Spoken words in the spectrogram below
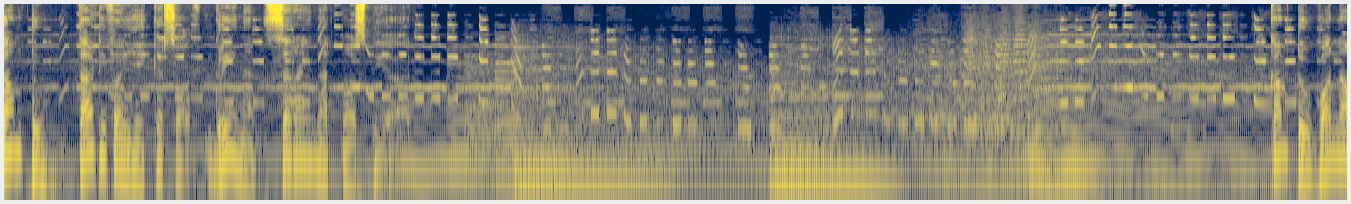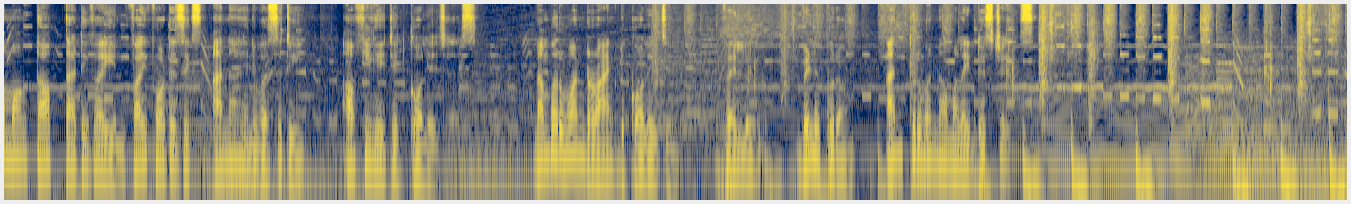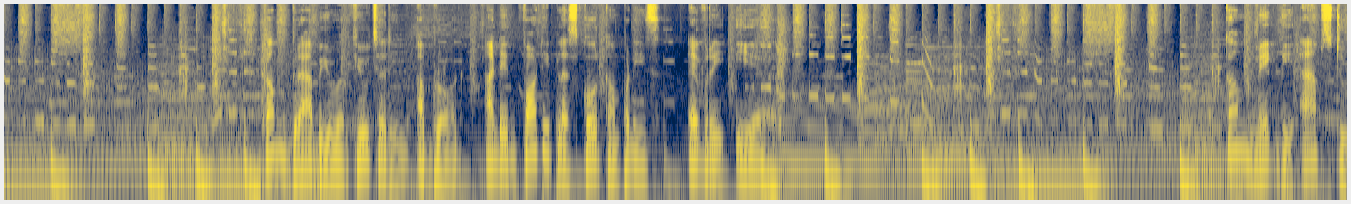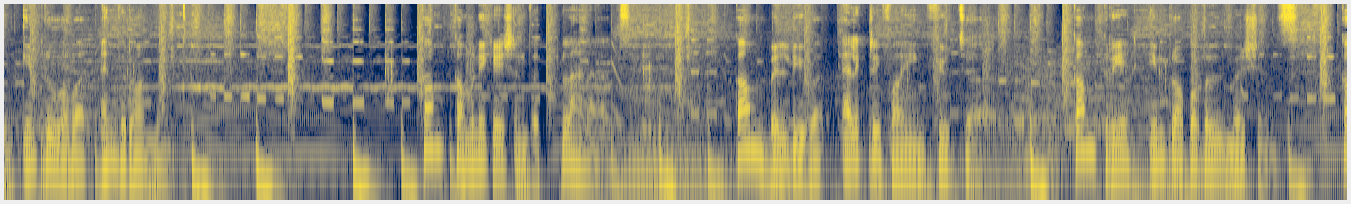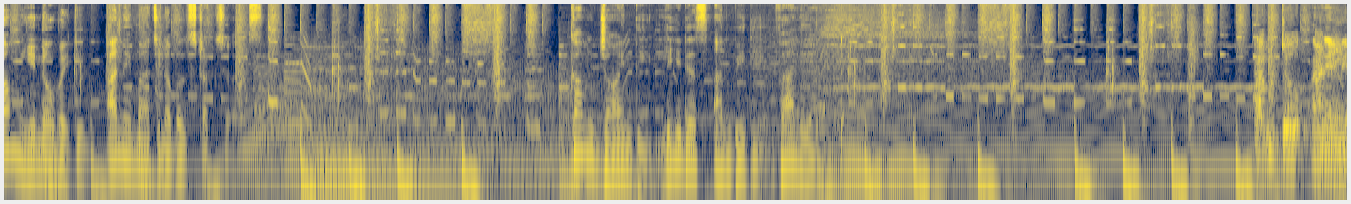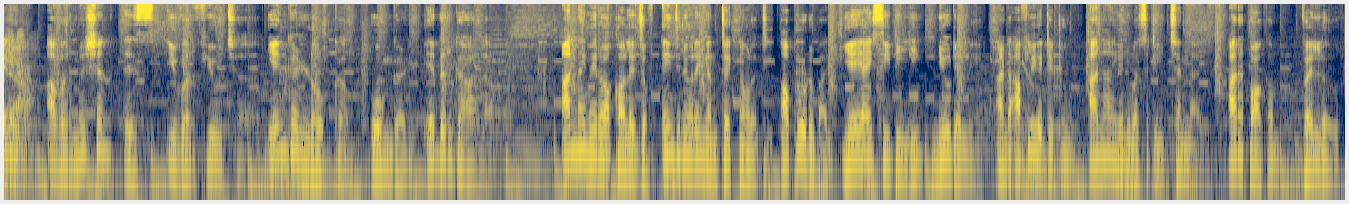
Come to 35 acres of green and serene atmosphere. Come to one among top 35 in 546 Anna University affiliated colleges. Number one ranked college in Vellore, Viluppuram and Thiruvannamalai districts. Come grab your future in abroad and in 40 plus core companies every year. Come make the apps to improve our environment. Come communication with planners. Come build your electrifying future. Come create improbable machines. Come innovative unimaginable structures. Come join the Leaders and be the Valiant. Come to Annai Mira. Our mission is your future. எங்கள் நோக்கம் உங்கள் எதிர்காலம் Annai Mira College of Engineering and Technology, approved by AICTE New Delhi and affiliated to Anna University Chennai, Arapakam, Vellore.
